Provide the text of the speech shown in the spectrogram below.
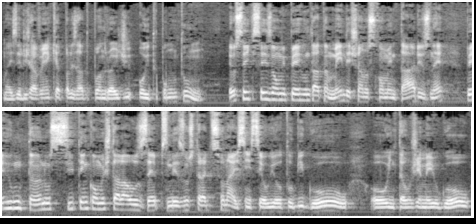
mas ele já vem aqui atualizado para o Android 8.1. Eu sei que vocês vão me perguntar também, deixar nos comentários, né? Perguntando se tem como instalar os apps mesmo tradicionais, sem ser o YouTube Go ou então o Gmail Go.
